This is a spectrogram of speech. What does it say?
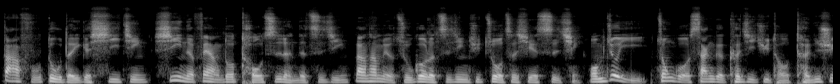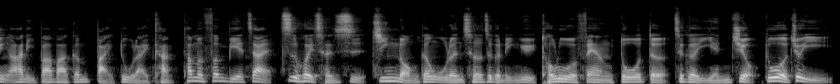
大幅度的一个吸金，吸引了非常多投资人的资金，让他们有足够的资金去做这些事情。我们就以中国三个科技巨头腾讯、阿里巴巴跟百度来看，他们分别在智慧城市、金融跟无人车这个领域投入了非常多的这个研究。如果就以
